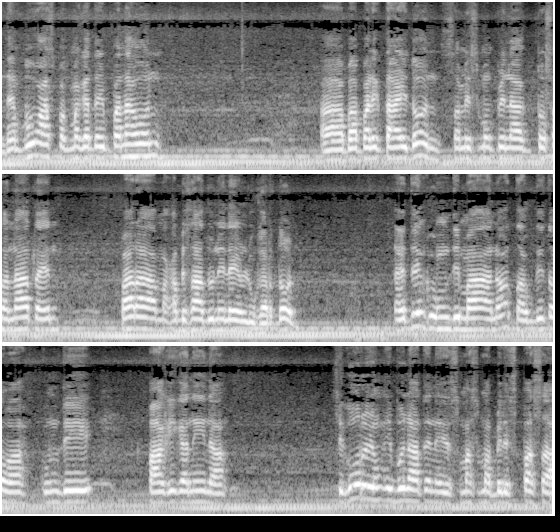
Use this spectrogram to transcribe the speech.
And then bukas pag maganda yung panahon, ah, babalik tayo doon sa mismong pinagtosan natin para makabisado nila yung lugar doon. I think kung di maano, tawag dito ha, kung di pagi kanina, siguro yung ibon natin is mas mabilis pa sa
